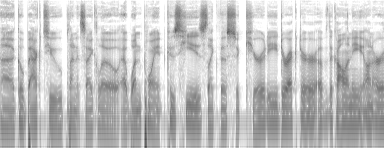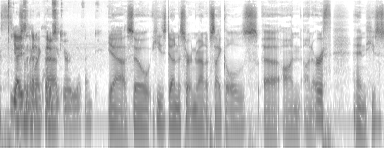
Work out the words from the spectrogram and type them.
uh, go back to Planet Psychlo at one point because he's like the security director of the colony on Earth. Yeah, he's the head, like head that. of security, I think. Yeah, so he's done a certain amount of cycles uh, on on Earth, and he's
